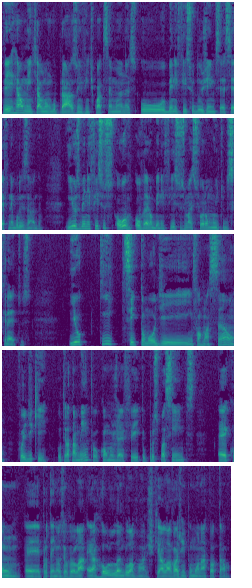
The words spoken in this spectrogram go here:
ver realmente a longo prazo, em 24 semanas, o benefício do GM-CSF nebulizado. E os benefícios, houveram benefícios, mas foram muito discretos. E o que se tomou de informação foi de que o tratamento, como já é feito para os pacientes é, com é, proteinose alveolar, é a whole lung lavage, que é a lavagem pulmonar total.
